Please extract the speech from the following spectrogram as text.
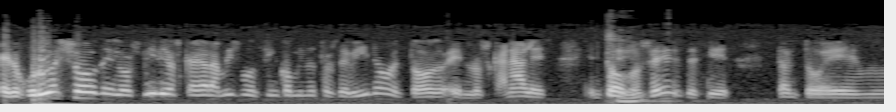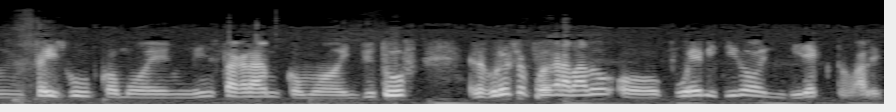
el grueso de los vídeos que hay ahora mismo en 5 minutos de vino, en, todo, en los canales, en todos, Sí. ¿eh? es decir, tanto en Facebook como en Instagram como en YouTube, el grueso fue grabado o fue emitido en directo, ¿vale?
